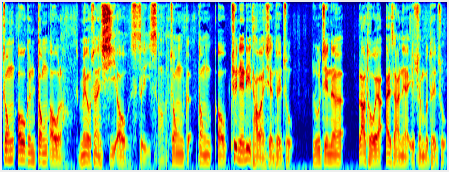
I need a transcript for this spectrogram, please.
中欧跟东欧了，没有算西欧是这意思啊。中个东欧，去年立陶宛先退出，如今呢，拉脱维亚、爱沙尼亚也宣布退出，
